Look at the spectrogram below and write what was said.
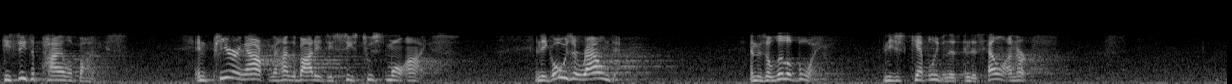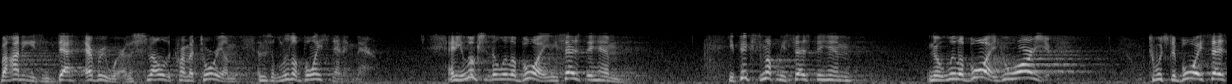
he sees a pile of bodies. And peering out from behind the bodies, he sees two small eyes. And he goes around him and there's a little boy, and he just can't believe in this, in this hell on earth. Bodies and death everywhere, the smell of the crematorium, and there's a little boy standing there. And he looks at the little boy and he says to him, he picks him up and he says to him, You know, little boy, who are you? To which the boy says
